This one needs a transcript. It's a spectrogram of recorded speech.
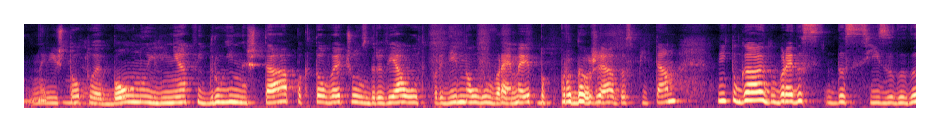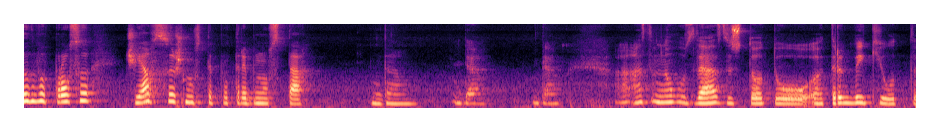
нали, защото е болно или някакви други неща, пък то вече оздравяло от преди много време, пък продължава да спи там. И тогава е добре да, да си зададат въпроса, чия всъщност е потребността. Да. Да, да. Аз съм много за, защото тръгвайки от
